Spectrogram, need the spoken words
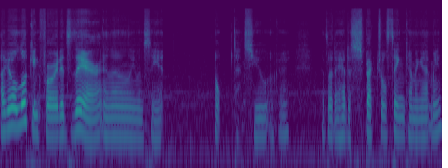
I go looking for it, it's there, and I don't even see it. You, okay. I thought I had a spectral thing coming at me.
